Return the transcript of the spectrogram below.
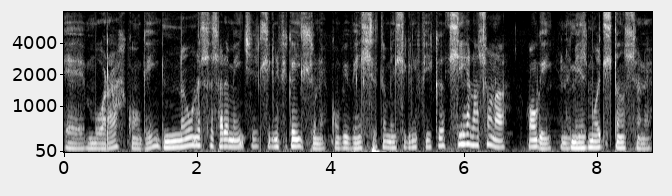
é, morar com alguém, não necessariamente significa isso, né? Convivência também significa se relacionar com alguém, né? mesmo à distância, né?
